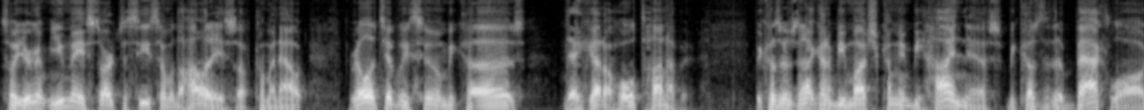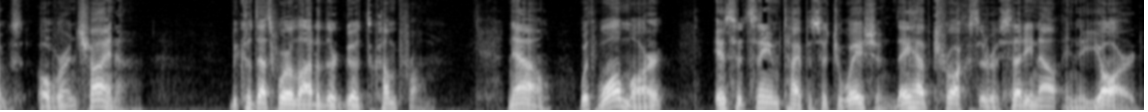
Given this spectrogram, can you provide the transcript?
So you're you may start to see some of the holiday stuff coming out relatively soon because they got a whole ton of it because there's not going to be much coming behind this because of the backlogs over in China. Because that's where a lot of their goods come from. Now, with Walmart, it's the same type of situation. They have trucks that are setting out in the yard.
